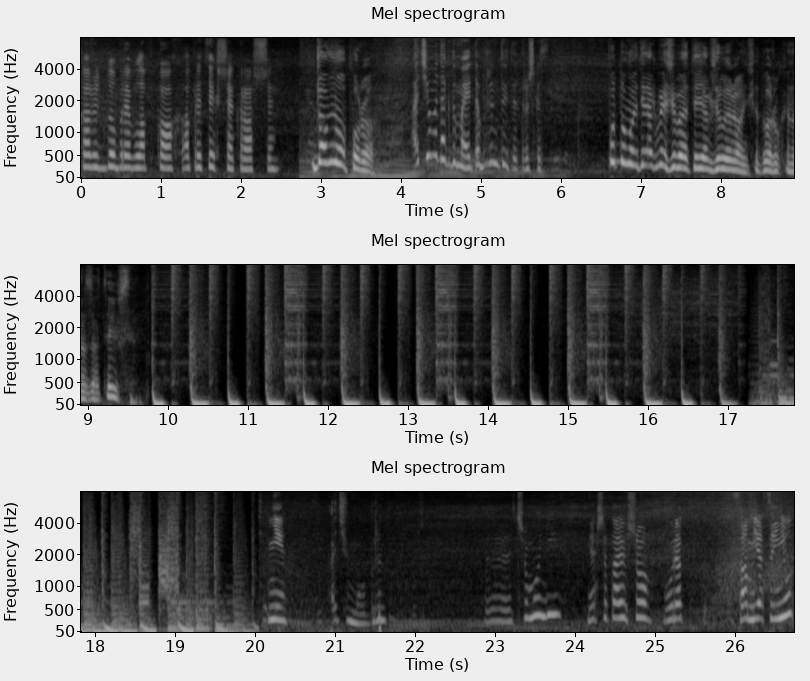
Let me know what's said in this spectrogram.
кажуть, добре в лапках, а при цих ще краще. Давно пора. А чому так думаєте? Обґрунтуйте трошки. Подумайте, як ви живете, як жили раніше, два роки назад, і все. Ні. А чому? Обґрунтуйте. Е, Чому ні? Я вважаю, що уряд сам Яценюк.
